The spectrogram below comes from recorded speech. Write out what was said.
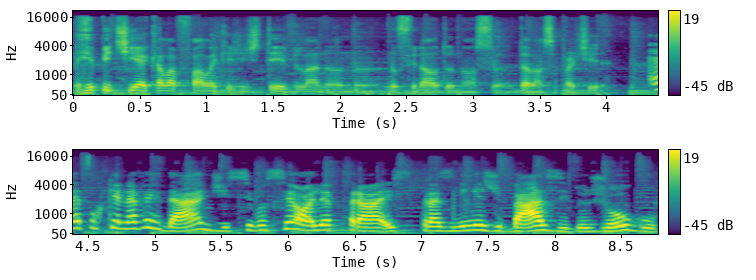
repetir aquela fala que a gente teve lá no, no, no final do nosso, da nossa partida. É porque, na verdade, se você olha para as linhas de base do jogo,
